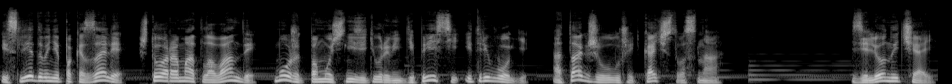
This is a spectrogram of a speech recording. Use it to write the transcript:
Исследования показали, что аромат лаванды может помочь снизить уровень депрессии и тревоги, а также улучшить качество сна. Зеленый чай.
